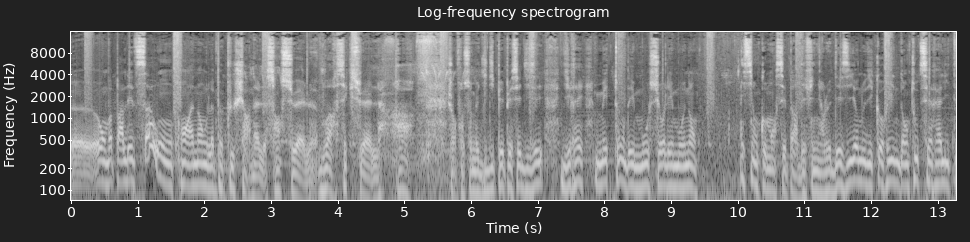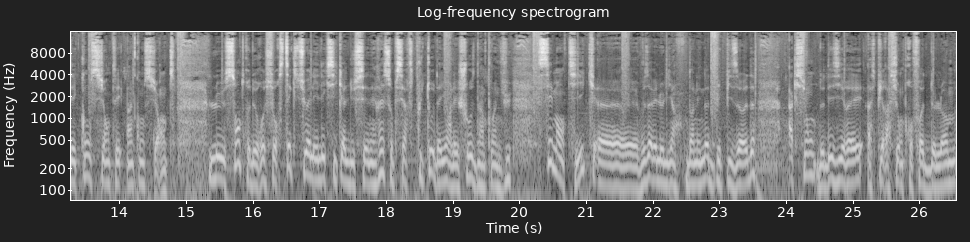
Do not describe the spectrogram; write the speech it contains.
Euh, on va parler de ça ou on prend un angle un peu plus charnel, sensuel, voire sexuel? Oh, Jean-François me dit, PPC disait, dirait mettons des mots sur les mots. Non, et si on commençait par définir le désir, nous dit Corinne, dans toutes ses réalités conscientes et inconscientes, le centre de ressources textuelles et lexicales du CNRS observe plutôt d'ailleurs les choses d'un point de vue sémantique. Euh, vous avez le lien dans les notes d'épisode. Action de désirer, aspiration profonde de l'homme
